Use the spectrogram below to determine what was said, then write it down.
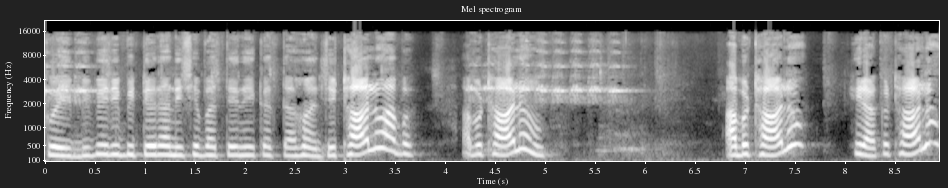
कोई भी मेरी बिटे रानी से बातें नहीं करता। हाँ जी, उठा लो अब अब उठा लो। अब उठा लो। हीरा को उठा लो।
